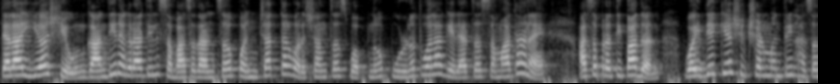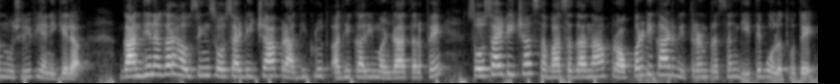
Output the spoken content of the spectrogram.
त्याला यश येऊन गांधीनगरातील सभासदांचं पंच्याहत्तर वर्षांचं स्वप्न पूर्णत्वाला गेल्याचं समाधान आहे असं प्रतिपादन वैद्यकीय शिक्षण मंत्री हसन मुश्रीफ यांनी केलं. गांधीनगर हाऊसिंग सोसायटीच्या प्राधिकृत अधिकारी मंडळातर्फे सोसायटीच्या सभासदांना प्रॉपर्टी कार्ड वितरण प्रसंगी ते बोलत होते.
